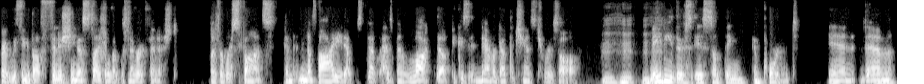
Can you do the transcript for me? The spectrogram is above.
right? We think about finishing a cycle that was never finished, like a response and in the body that was that has been locked up because it never got the chance to resolve. Mm-hmm, mm-hmm. Maybe there is something important in them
